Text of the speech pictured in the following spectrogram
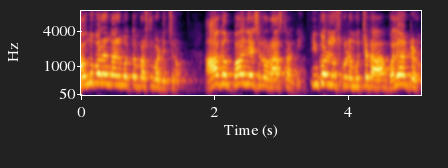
బంధు పరంగానే మొత్తం భ్రష్టు పట్టించినావు. ఆగం పాలు చేసినావు రాష్ట్రాన్ని. ఇంకోటి చూసుకునే ముచ్చట భలే అంటాడు.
